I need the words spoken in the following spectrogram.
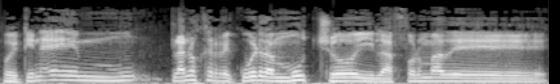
Porque tiene mu- planos que recuerdan mucho y la forma de,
